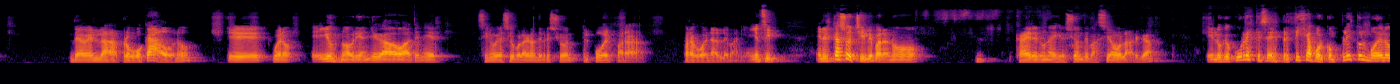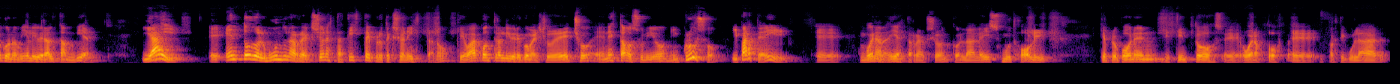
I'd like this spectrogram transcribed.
de haberla provocado, ¿no? Eh, bueno, ellos no habrían llegado a tener, si no hubiera sido por la Gran Depresión, el poder para, para gobernar Alemania. Y en fin, en el caso de Chile, para no caer en una digresión demasiado larga, eh, lo que ocurre es que se desprestigia por completo el modelo de economía liberal también. Y hay eh, en todo el mundo una reacción estatista y proteccionista, ¿no? que va contra el libre comercio. De hecho, en Estados Unidos incluso, y parte ahí, eh, en buena medida esta reacción, con la ley Smoot-Hawley, que proponen distintos, bueno, dos en particular,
